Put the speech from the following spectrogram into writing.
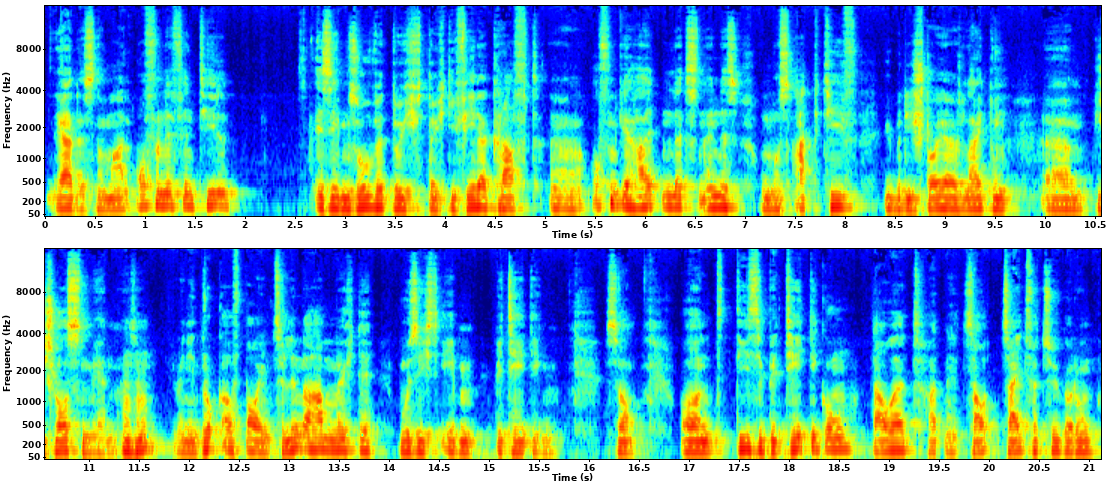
Ja, das normal offene Ventil ist eben so, wird durch, durch die Federkraft äh, offen gehalten letzten Endes und muss aktiv über die Steuerleitung ähm, geschlossen werden. Also mhm. wenn ich einen Druckaufbau im Zylinder haben möchte, muss ich es eben betätigen. So. Und diese Betätigung dauert, hat eine Zeitverzögerung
